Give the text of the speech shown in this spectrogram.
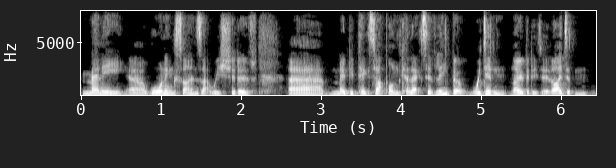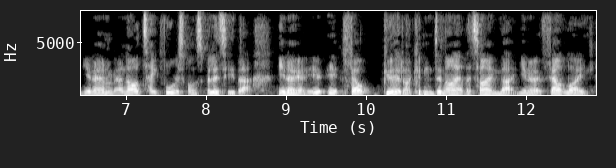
many uh, warning signs that we should have uh, maybe picked up on collectively, but we didn't. Nobody did. I didn't. You know, and, and I'll take full responsibility that you know it, it, felt good. I couldn't deny at the time that you know it felt like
